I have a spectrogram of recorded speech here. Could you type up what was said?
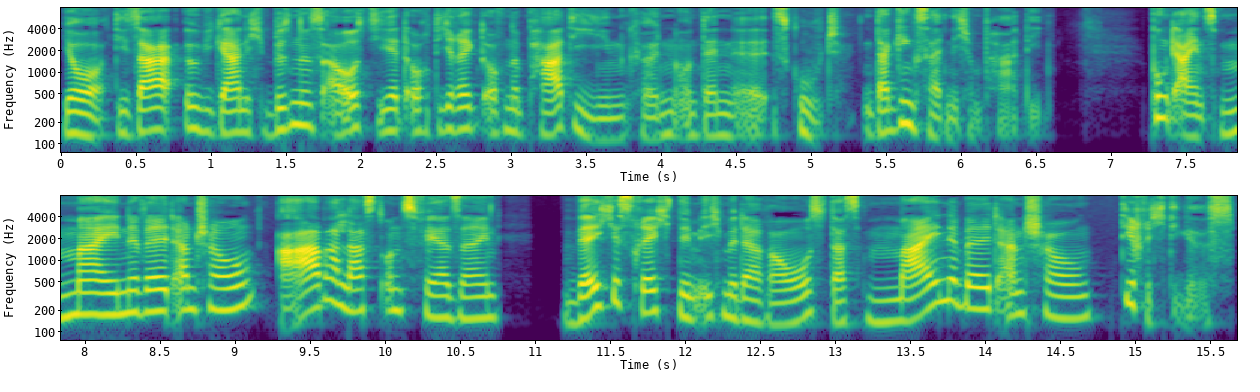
ja, die sah irgendwie gar nicht Business aus, die hätte auch direkt auf eine Party gehen können und dann äh, ist gut. Da ging es halt nicht um Party. Punkt eins: meine Weltanschauung, aber lasst uns fair sein, welches Recht nehme ich mir daraus, dass meine Weltanschauung die richtige ist?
